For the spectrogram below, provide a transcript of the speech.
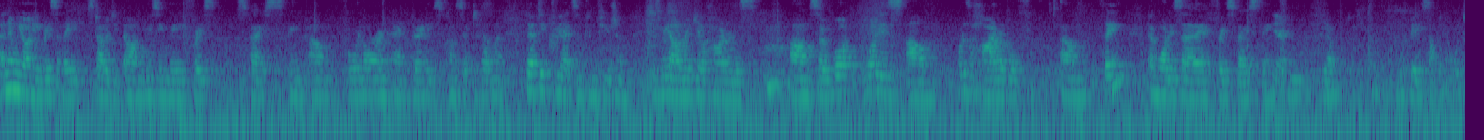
and then we only recently started um, using the free space in, um, for Lauren and Bernie's concept development. That did create some confusion because we are regular hirers. Mm. Um, so what what is um, what is a hireable f- um, thing, and what is a free space thing? Yeah. Yep. Would be something I would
